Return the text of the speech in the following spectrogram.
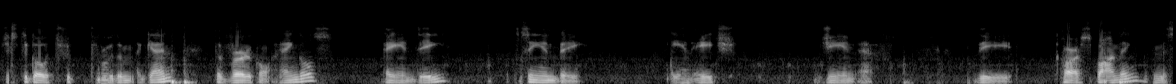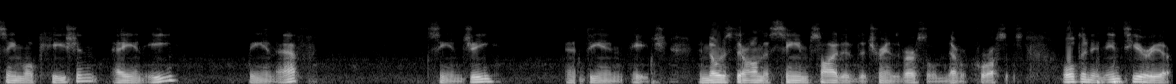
Just to go through them again, the vertical angles, A and D, C and B, And H, G and F. The corresponding in the same location, A and E, B and F, C and G, and D and H. And notice they're on the same side of the transversal, never crosses. Alternate interior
